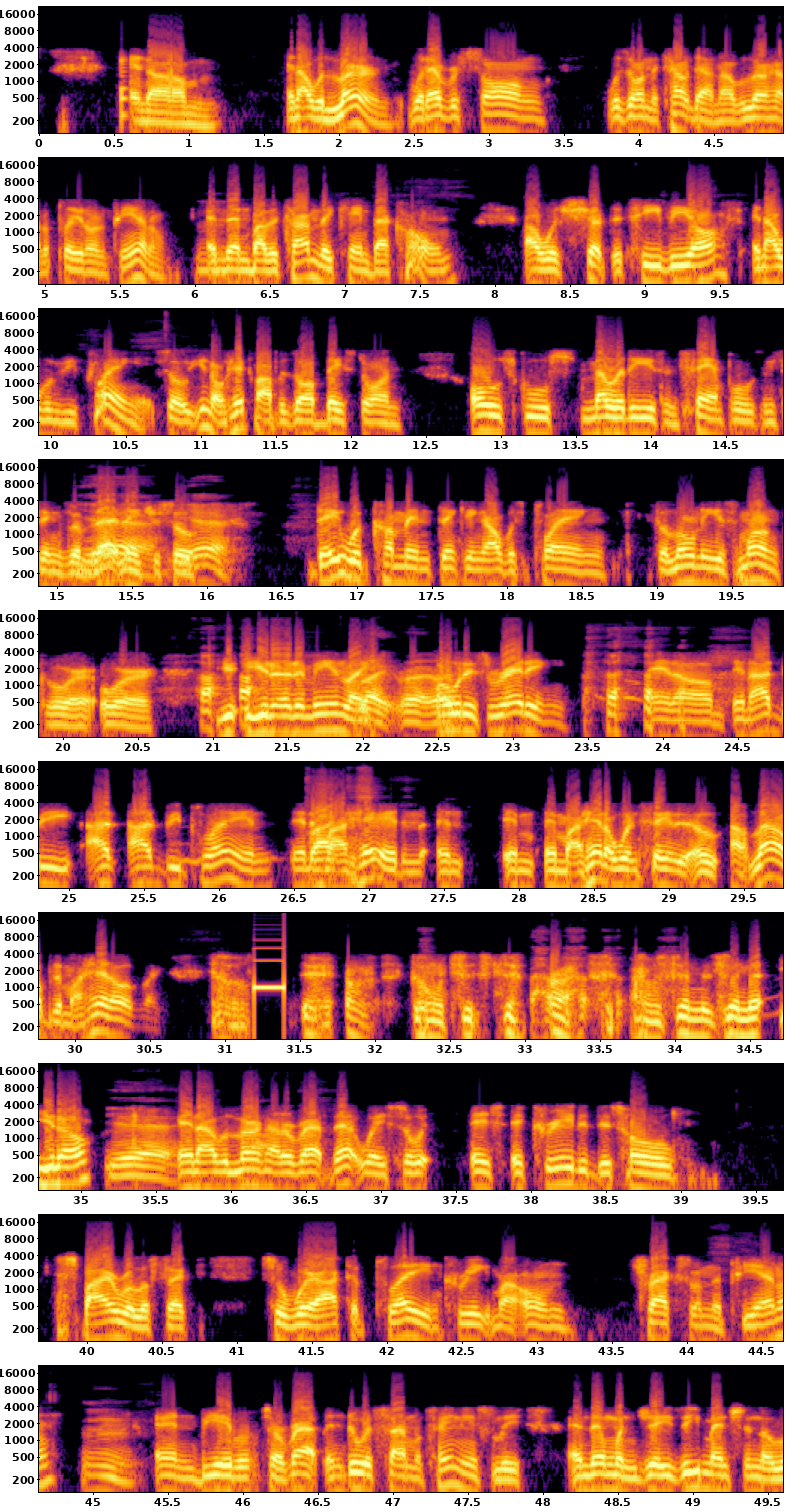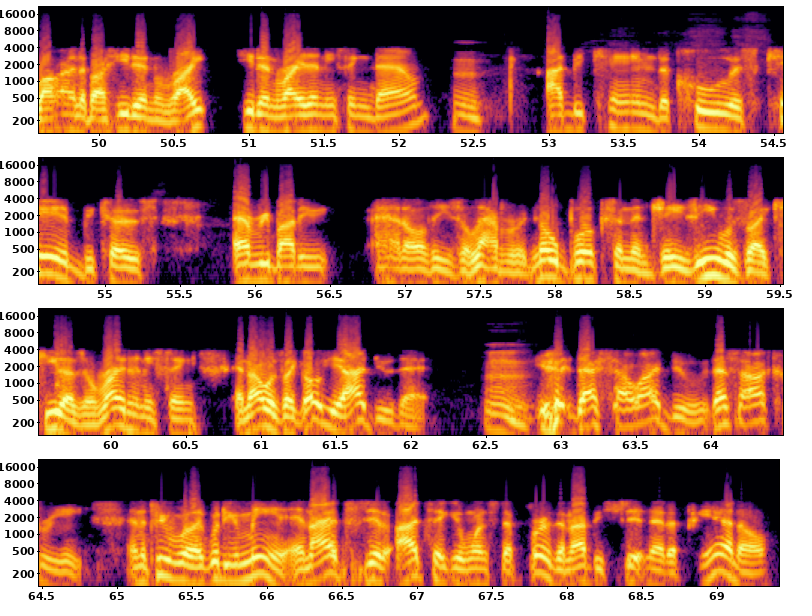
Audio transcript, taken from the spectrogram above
and um, and I would learn whatever song was on the countdown. I would learn how to play it on the piano. Mm. And then by the time they came back home, I would shut the TV off and I would be playing it. So, you know, hip hop is all based on old school melodies and samples and things of that nature. So yeah. they would come in thinking I was playing Thelonious Monk or, or, you, you know what I mean? Like Right, right, right. Otis Redding. and, um, and I'd be, I'd, I'd be playing and in my head and, and in, in my head, I wouldn't say it out loud, but in my head, I was like, oh, that, uh, going to, uh, I was in this, in that, you know? Yeah. and I would learn how to rap that way. So it, it it created this whole spiral effect to where I could play and create my own tracks on the piano Mm. and be able to rap and do it simultaneously. And then when Jay Z mentioned the line about he didn't write, he didn't write anything down. Hmm. I became the coolest kid because everybody had all these elaborate notebooks, and then Jay Z was like, he doesn't write anything, and I was like, oh yeah, I do that. Mm. That's how I do. That's how I create. And the people were like, "What do you mean?" And I'd sit, I'd take it one step further, and I'd be sitting at a piano,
